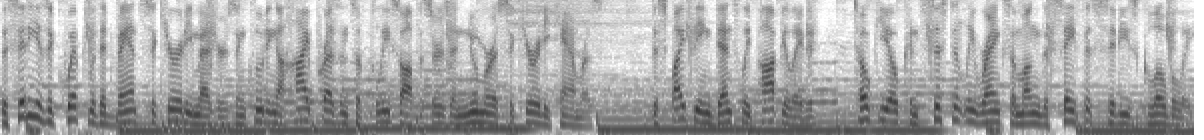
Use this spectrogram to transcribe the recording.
The city is equipped with advanced security measures including a high presence of police officers and numerous security cameras. Despite being densely populated, Tokyo consistently ranks among the safest cities globally.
